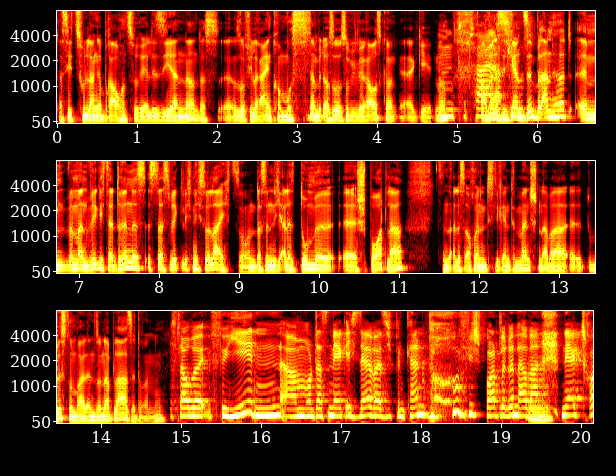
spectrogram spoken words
dass sie zu lange brauchen zu realisieren, ne? dass äh, so viel reinkommen muss, damit auch so, so wie wir rausgeht. Äh, ne? Mm, total, auch wenn es sich ganz simpel anhört, ähm, wenn man wirklich da drin ist, ist das wirklich nicht so leicht. So. Und das sind nicht alles dumme äh, Sportler, sind alles auch intelligente Menschen, aber äh, du bist nun mal in so einer Blase drin. Ne? Ich glaube, für jeden, ähm, und das merke ich selber, also ich bin keine Profisportlerin, aber mhm. merke trotzdem,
